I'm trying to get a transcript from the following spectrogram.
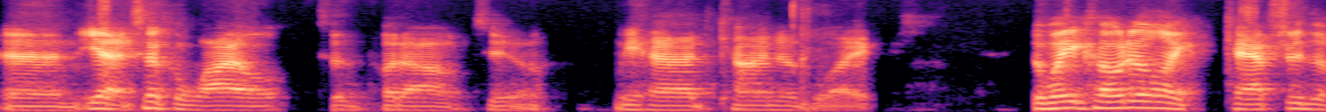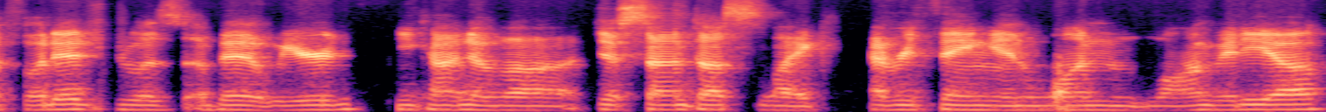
and yeah, it took a while to put out too. We had kind of like the way Coda like captured the footage was a bit weird. He kind of uh just sent us like everything in one long video.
